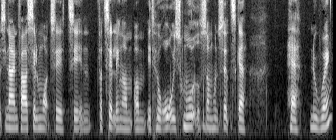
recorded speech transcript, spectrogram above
sin egen fars selvmord til, til en fortælling om, om et heroisk mod, som hun selv skal have nu, ikke?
